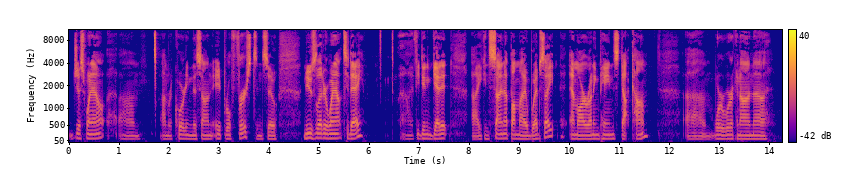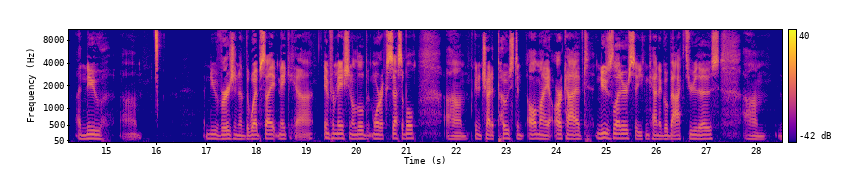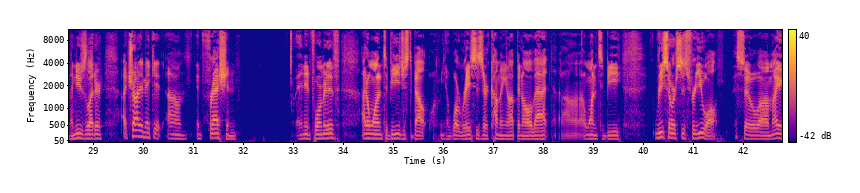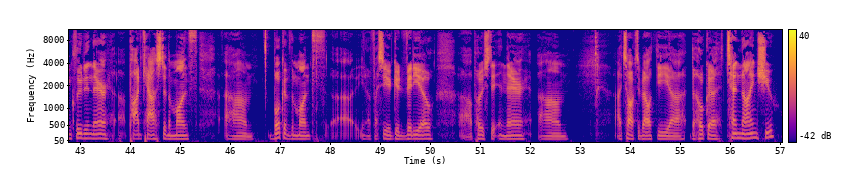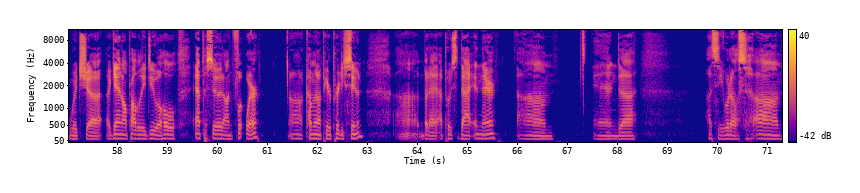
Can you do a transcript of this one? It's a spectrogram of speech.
just went out. Um, I'm recording this on April 1st, and so newsletter went out today. Uh, if you didn't get it, uh, you can sign up on my website, mrrunningpains.com. Um, we're working on uh, a new um, a new version of the website, make uh, information a little bit more accessible. Um, I'm going to try to post all my archived newsletters so you can kind of go back through those. Um, my newsletter, I try to make it um, and fresh and and informative. I don't want it to be just about you know what races are coming up and all that. Uh, I want it to be resources for you all. So um, I include in there podcast of the month, um, book of the month. Uh, you know, if I see a good video, uh, post it in there. Um, I talked about the uh, the Hoka TenNine shoe, which uh, again I'll probably do a whole episode on footwear uh, coming up here pretty soon. Uh, but I, I, posted that in there, um, and uh, let's see what else. Um,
